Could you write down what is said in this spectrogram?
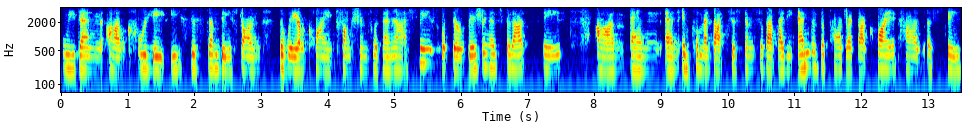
we then um, create a system based on the way our client functions within that space, what their vision is for that space, um, and and implement that system so that by the end of the project, that client has a space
